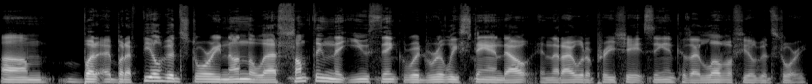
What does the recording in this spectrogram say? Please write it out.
um, but but a feel good story nonetheless, something that you think would really stand out and that I would appreciate seeing because I love a feel good story.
